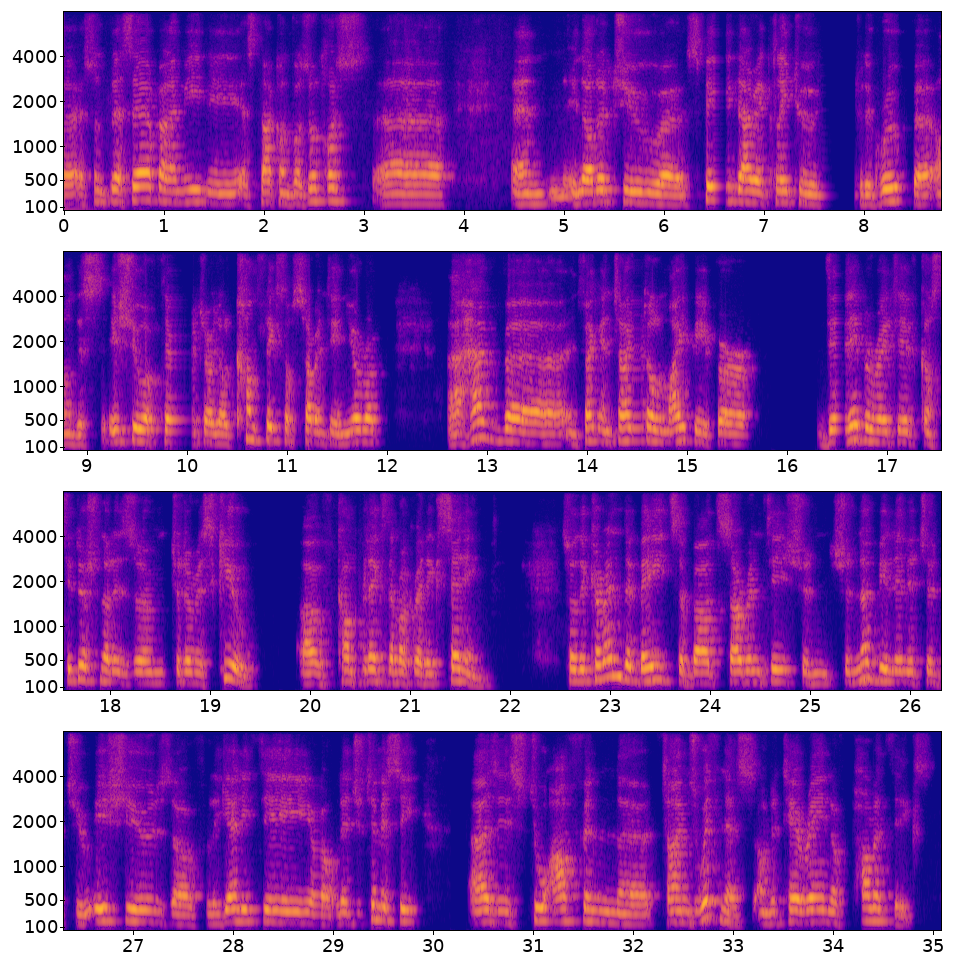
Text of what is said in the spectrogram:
uh, es un placer para mí de estar con vosotros. Uh, and in order to uh, speak directly to, to the group uh, on this issue of territorial conflicts of sovereignty in Europe, I have, uh, in fact, entitled my paper, Deliberative Constitutionalism to the Rescue of Complex Democratic Settings. So the current debates about sovereignty should, should not be limited to issues of legality or legitimacy, as is too often uh, times witnessed on the terrain of politics.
